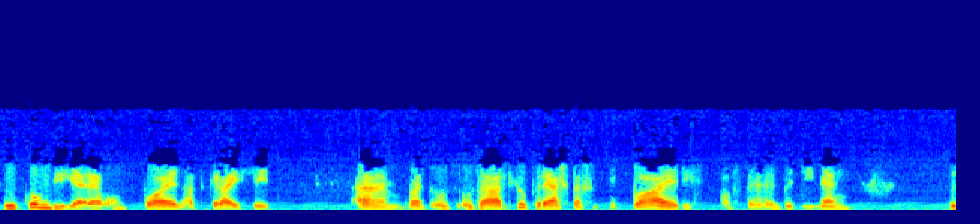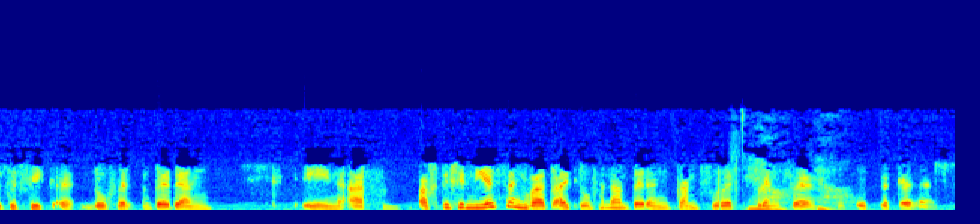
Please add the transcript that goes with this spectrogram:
hoekom die Here ons baie laat kruis het. Ehm um, want ons ons hartklop regtig het baie die stafte in bediening spesifiek in lof en aanbidding en ehm um, ag die genesing wat uit lof en aanbidding kan voortspring ja, vir ja. God se kinders.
